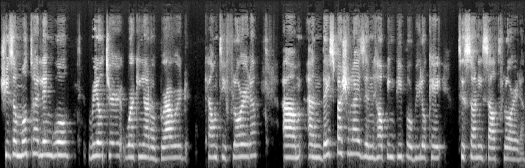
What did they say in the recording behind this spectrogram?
She's a multilingual realtor working out of Broward County, Florida. Um, and they specialize in helping people relocate to sunny South Florida.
